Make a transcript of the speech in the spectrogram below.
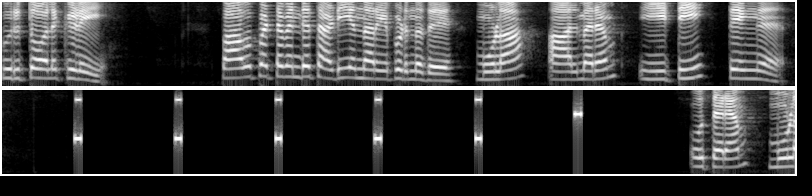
കുരുത്തോലക്കിളി. പാവപ്പെട്ടവന്റെ തടി എന്നറിയപ്പെടുന്നത് മുള ആൽമരം ഈട്ടി തെങ്ങ്. ഉത്തരം മുള.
